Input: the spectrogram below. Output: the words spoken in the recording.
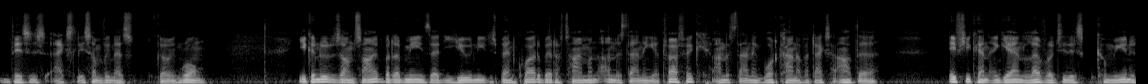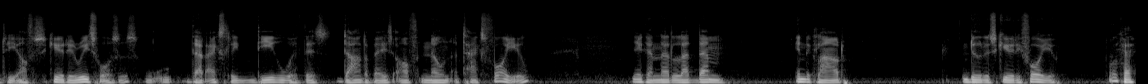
this is actually something that's going wrong. You can do this on site, but that means that you need to spend quite a bit of time on understanding your traffic, understanding what kind of attacks are out there. If you can again leverage this community of security resources that actually deal with this database of known attacks for you, you can let them in the cloud do the security for you. Okay.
